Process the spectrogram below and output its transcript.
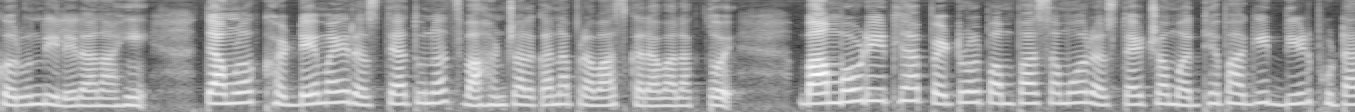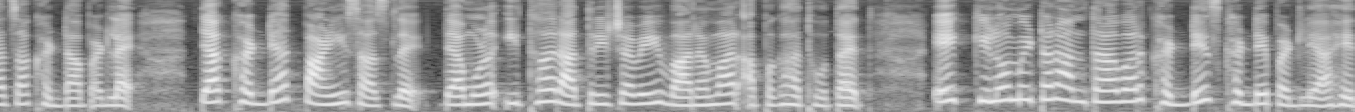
करून दिलेला नाही. त्यामुळं खड्डेमय रस्त्यातूनच वाहन चालकांना प्रवास करावा लागतोय. बांबवडे इथल्या पेट्रोल पंपासमोर रस्त्याच्या मध्यभागी दीड फुटाचा खड्डा पडलाय. त्या खड्ड्यात पाणी साचलंय. त्यामुळे इथं रात्रीच्या वेळी वारंवार अपघात होत आहेत एक किलोमीटर अंतरावर खड्डेच खड्डे पडले आहेत.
